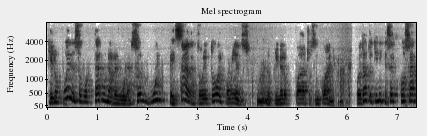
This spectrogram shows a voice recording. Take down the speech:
que no pueden soportar una regulación muy pesada, sobre todo al comienzo, Mm. los primeros cuatro o cinco años. Por lo tanto, tienen que ser cosas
